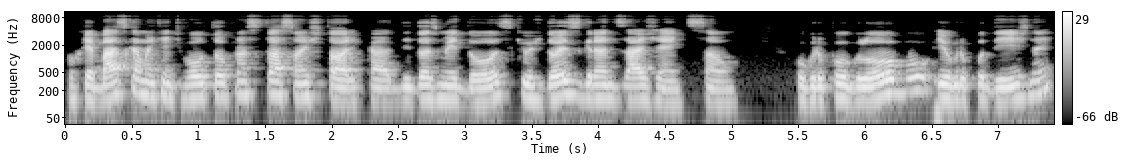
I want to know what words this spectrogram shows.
porque basicamente a gente voltou para uma situação histórica de 2012, que os dois grandes agentes são o Grupo Globo e o Grupo Disney,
